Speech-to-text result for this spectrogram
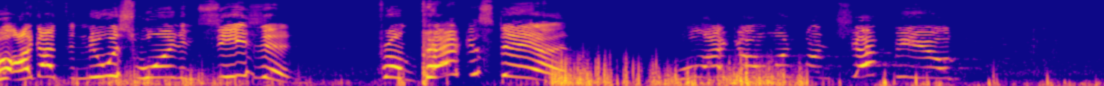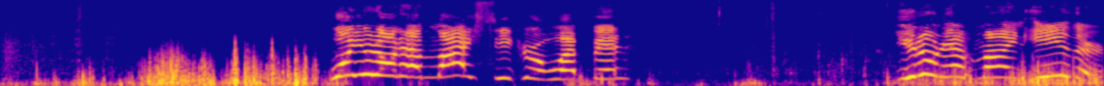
Well, I got the newest one in season from Pakistan. Well, I got one from Sheffield. Well, you don't have my secret weapon. You don't have mine either.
